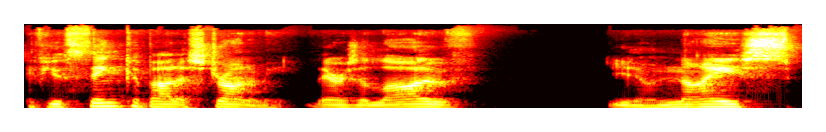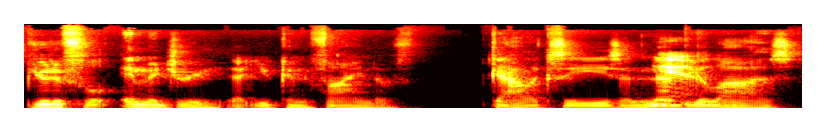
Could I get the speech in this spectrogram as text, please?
if you think about astronomy, there's a lot of you know nice, beautiful imagery that you can find of galaxies and Yeah. nebulas.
